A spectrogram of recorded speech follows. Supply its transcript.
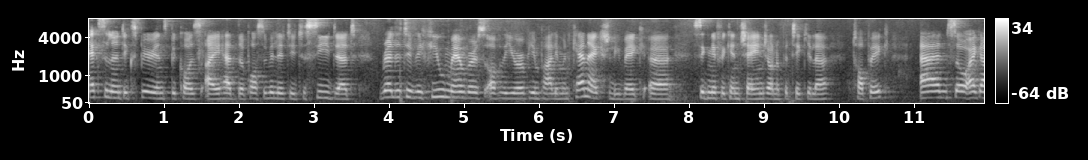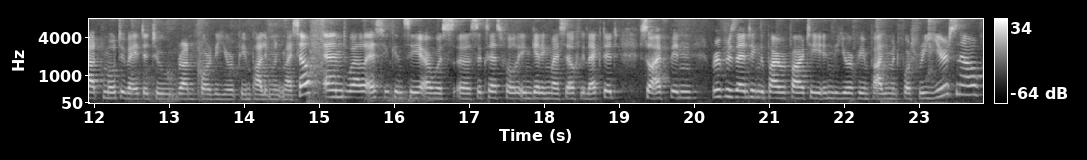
excellent experience because I had the possibility to see that relatively few members of the European Parliament can actually make a significant change on a particular topic. And so I got motivated to run for the European Parliament myself. And well, as you can see, I was uh, successful in getting myself elected. So I've been representing the Pirate Party in the European Parliament for three years now.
